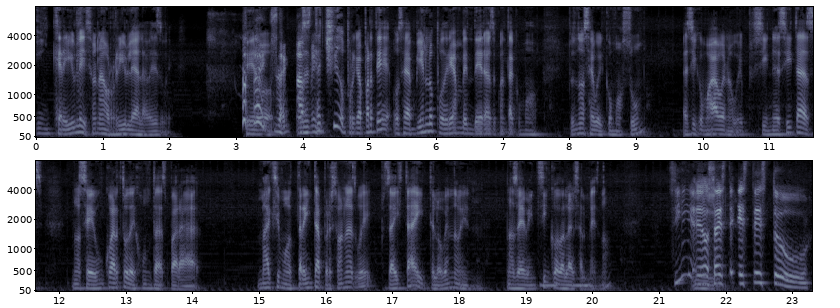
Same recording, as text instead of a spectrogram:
increíble y suena horrible a la vez, güey. Pero, o sea, está chido, porque aparte, o sea, bien lo podrían vender, haz de cuenta como, pues no sé, güey, como Zoom. Así como, ah, bueno, güey, pues si necesitas, no sé, un cuarto de juntas para máximo 30 personas, güey, pues ahí está y te lo vendo en, no sé, 25 dólares al mes, ¿no? Sí, eh, o sea, este, este es tu...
